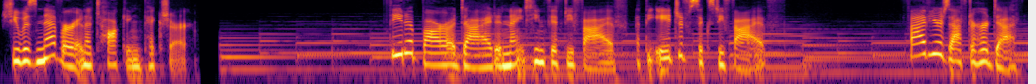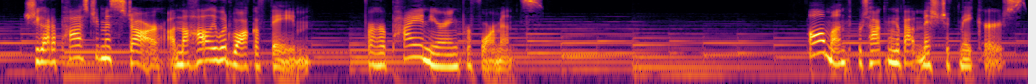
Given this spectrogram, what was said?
She was never in a talking picture. Theda Bara died in 1955 at the age of 65. Five years after her death, she got a posthumous star on the Hollywood Walk of Fame for her pioneering performance. All month, we're talking about mischief makers.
